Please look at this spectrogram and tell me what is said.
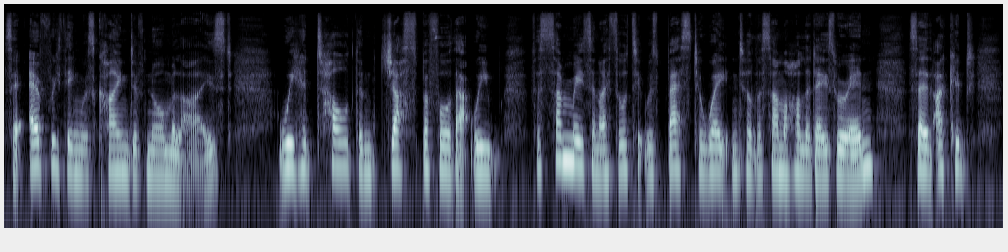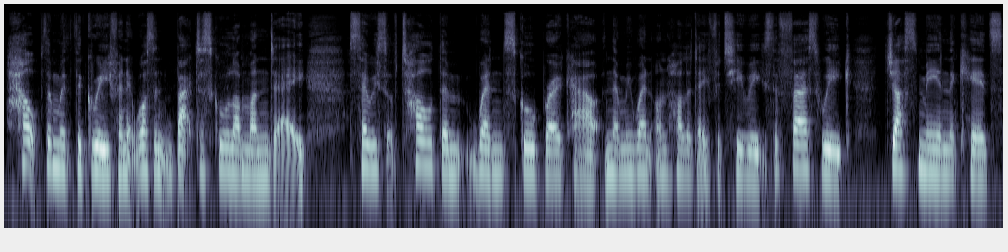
So everything was kind of normalized we had told them just before that. We for some reason I thought it was best to wait until the summer holidays were in so I could help them with the grief and it wasn't back to school on Monday. So we sort of told them when school broke out and then we went on holiday for 2 weeks. The first week just me and the kids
